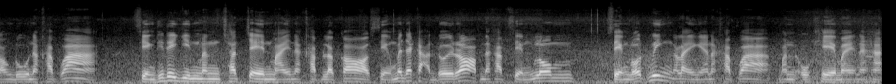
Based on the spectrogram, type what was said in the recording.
ลองดูนะครับว่าเสียงที่ได้ยินมันชัดเจนไหมนะครับแล้วก็เสียงบรรยากาศโดยรอบนะครับเสียงลมเสียงรถวิ่งอะไรอย่างเงี้ยนะครับว่ามันโอเคไหมนะฮะ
